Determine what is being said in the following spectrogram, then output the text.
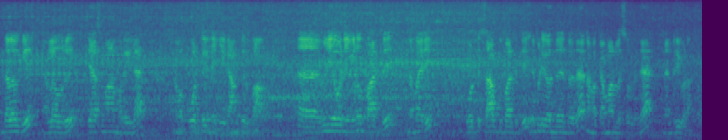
இந்த அளவுக்கு நல்ல ஒரு வித்தியாசமான முறையில் நம்ம போட்டு இன்றைக்கி காமிச்சிருக்கோம். வீடியோவை நீங்களும் பார்த்து இந்த மாதிரி போட்டு சாப்பிட்டு பார்த்துட்டு எப்படி வந்ததுன்றதை நம்ம கமெண்டில் சொல்லுங்கள் நன்றி வணக்கம்.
